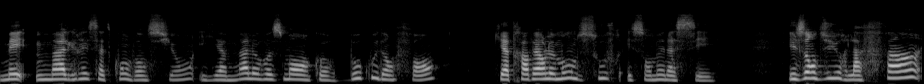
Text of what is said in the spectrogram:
Mais malgré cette convention, il y a malheureusement encore beaucoup d'enfants qui à travers le monde souffrent et sont menacés. Ils endurent la faim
